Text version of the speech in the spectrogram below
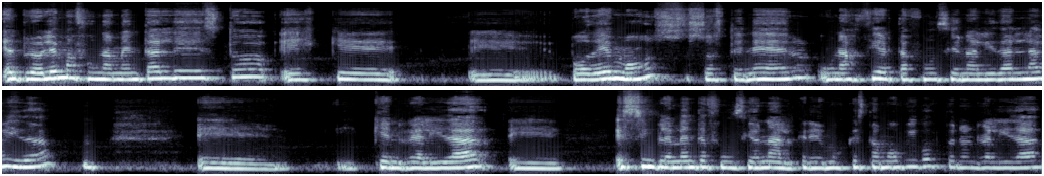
el problema fundamental de esto es que eh, podemos sostener una cierta funcionalidad en la vida eh, que en realidad eh, es simplemente funcional. Creemos que estamos vivos, pero en realidad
